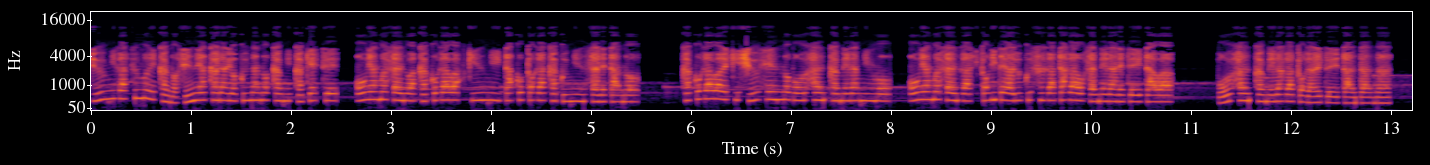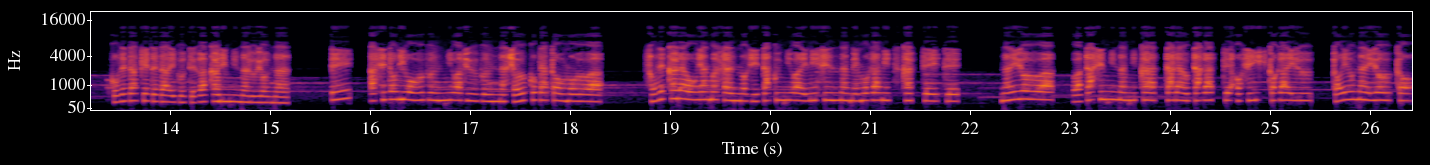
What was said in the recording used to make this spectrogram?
12月6日の深夜から翌7日にかけて、大山さんは加古川付近にいたことが確認されたの。加古川駅周辺の防犯カメラにも、大山さんが一人で歩く姿が収められていたわ。防犯カメラが捉えていたんだな。これだけでだいぶ手がかりになるよな。ええ足取りを追う分には十分な証拠だと思うわ。それから大山さんの自宅には意味深なメモが見つかっていて、内容は、私に何かあったら疑ってほしい人がいる、という内容と、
